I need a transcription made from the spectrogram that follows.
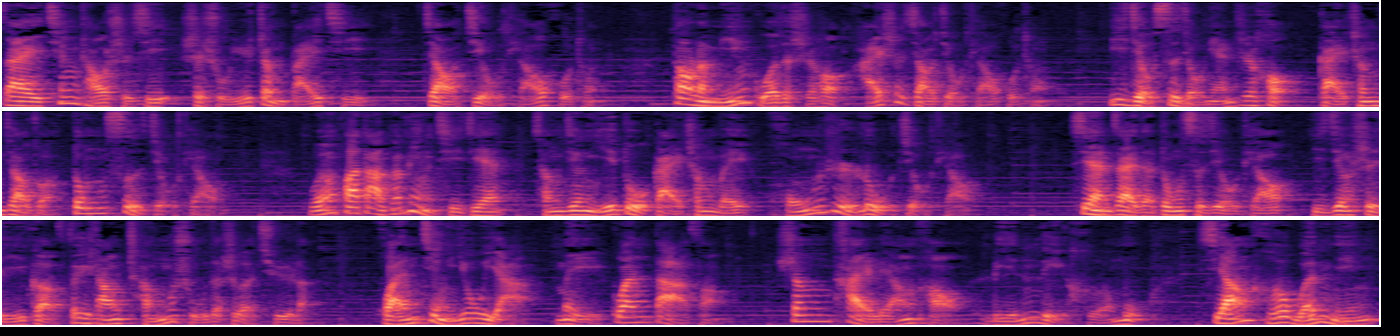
在清朝时期是属于正白旗，叫九条胡同。到了民国的时候还是叫九条胡同。一九四九年之后改称叫做东四九条。文化大革命期间曾经一度改称为红日路九条。现在的东四九条已经是一个非常成熟的社区了，环境优雅、美观大方、生态良好、邻里和睦、祥和文明、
